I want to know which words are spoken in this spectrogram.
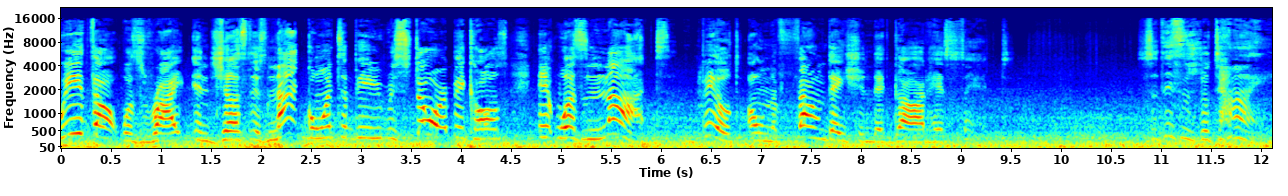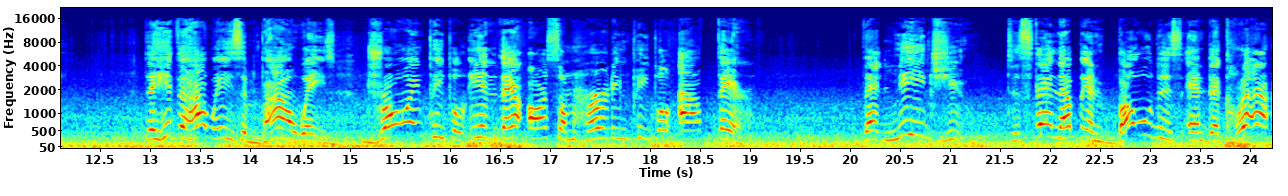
we thought was right and just is not going to be restored because it was not built on the foundation that God has set. So this is the time they hit the highways and byways, drawing people in. There are some hurting people out there that need you to stand up in boldness and declare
